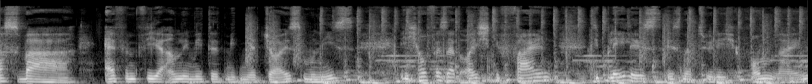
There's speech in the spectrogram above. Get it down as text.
Das war FM4 Unlimited mit mir Joyce Muniz. Ich hoffe, es hat euch gefallen. Die Playlist ist natürlich online.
